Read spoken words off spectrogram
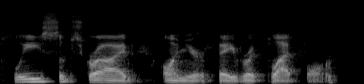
please subscribe on your favorite platform.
